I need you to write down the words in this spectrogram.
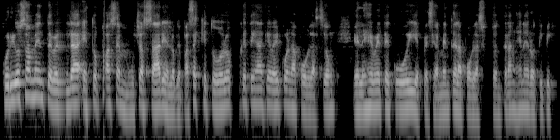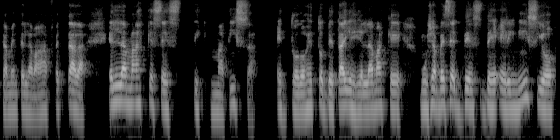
Curiosamente, ¿verdad? Esto pasa en muchas áreas. Lo que pasa es que todo lo que tenga que ver con la población LGBTQI, especialmente la población transgénero, típicamente es la más afectada, es la más que se estigmatiza en todos estos detalles y es la más que muchas veces desde el inicio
